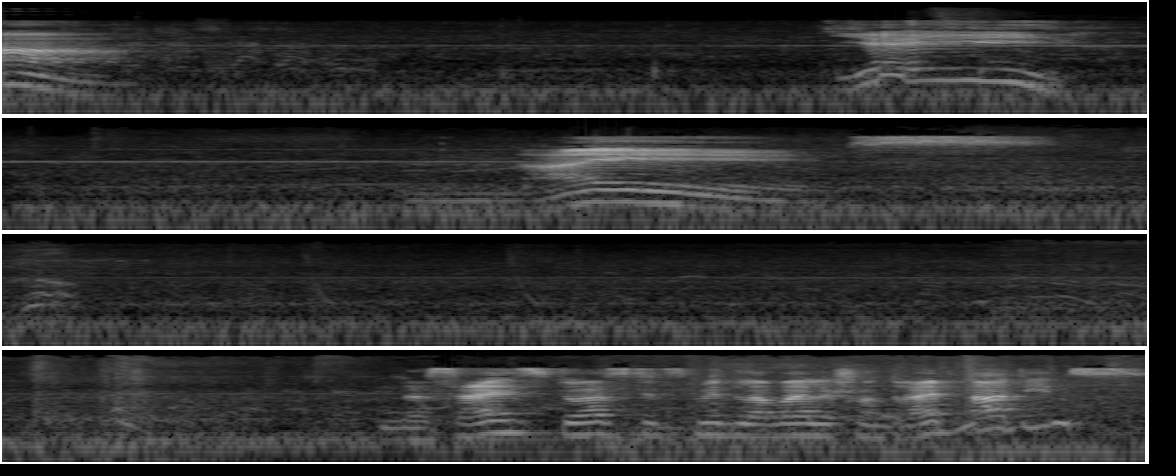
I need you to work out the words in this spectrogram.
Ah. Yay! Nice. Das heißt, du hast jetzt mittlerweile schon drei Platins?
